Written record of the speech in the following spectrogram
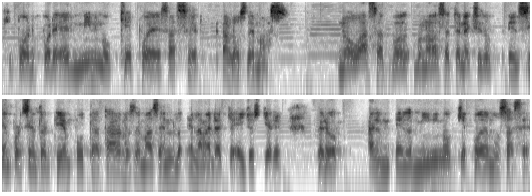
Que Por, por el mínimo, ¿qué puedes hacer a los demás? No vas a, no vas a tener éxito el 100% del tiempo tratar a los demás en, en la manera que ellos quieren, pero al el mínimo, ¿qué podemos hacer?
